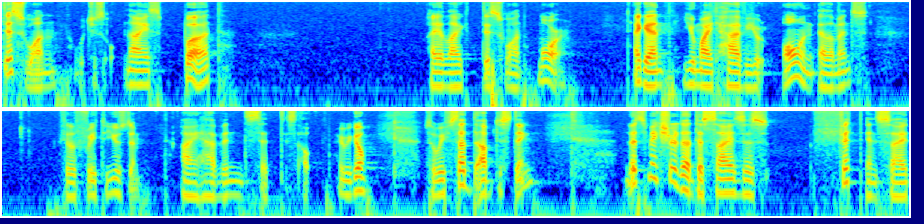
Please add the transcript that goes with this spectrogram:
this one which is nice but I like this one more again you might have your own elements. Feel free to use them. I haven't set this up. Here we go. So we've set up this thing. Let's make sure that the sizes fit inside.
